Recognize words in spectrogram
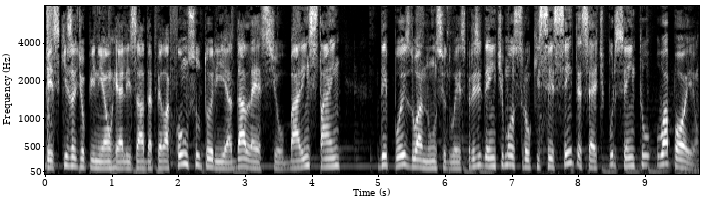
Pesquisa de opinião realizada pela consultoria D'Alessio Barenstein, depois do anúncio do ex-presidente, mostrou que 67% o apoiam.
